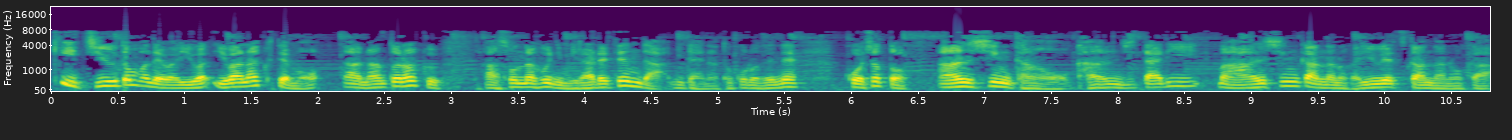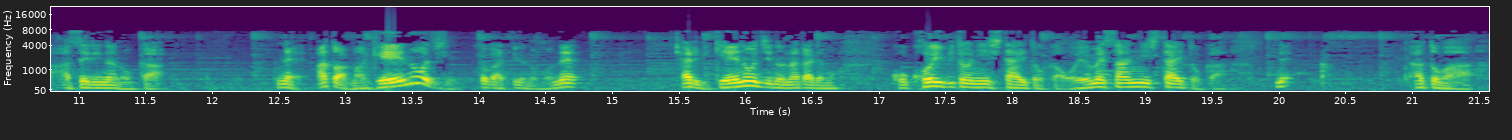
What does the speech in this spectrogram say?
喜一憂とまでは言わ言わなくても、あ、なんとなく、あ、そんな風に見られてんだ、みたいなところでね、こうちょっと安心感を感じたり、まあ安心感なのか優越感なのか焦りなのか、ね、あとはまあ芸能人とかっていうのもね、ある意味芸能人の中でも、こう恋人にしたいとか、お嫁さんにしたいとか、ね、あとは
